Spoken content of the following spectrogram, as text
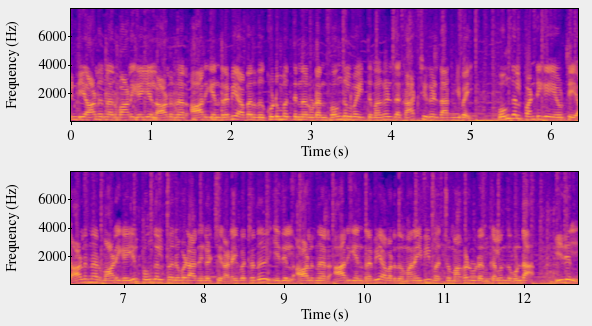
கிண்டி ஆளுநர் மாளிகையில் ஆளுநர் ஆர் என் ரவி அவரது குடும்பத்தினருடன் பொங்கல் வைத்து மகிழ்ந்த காட்சிகள் தான் இவை. பொங்கல் பண்டிகையொட்டி ஆளுநர் மாளிகையில் பொங்கல் பெருவிழா நிகழ்ச்சி நடைபெற்றது. இதில் ஆளுநர் ஆர் என் ரவி அவரது மனைவி மற்றும் மகளுடன் கலந்து கொண்டார். இதில்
